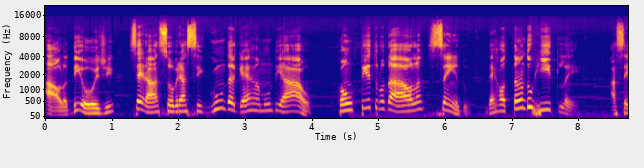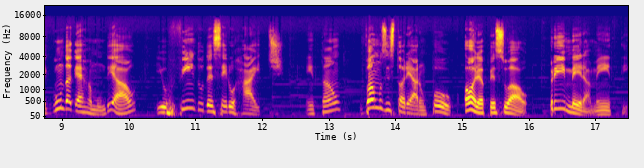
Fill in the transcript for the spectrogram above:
A aula de hoje será sobre a Segunda Guerra Mundial, com o título da aula sendo Derrotando Hitler, a Segunda Guerra Mundial e o fim do Terceiro Reich. Então, vamos historiar um pouco? Olha, pessoal, primeiramente,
